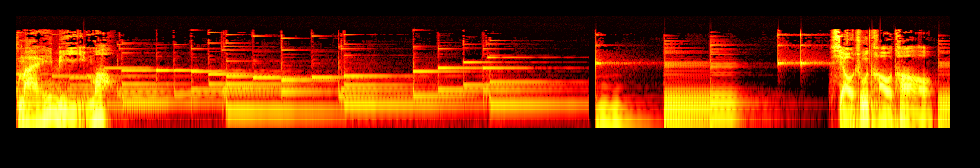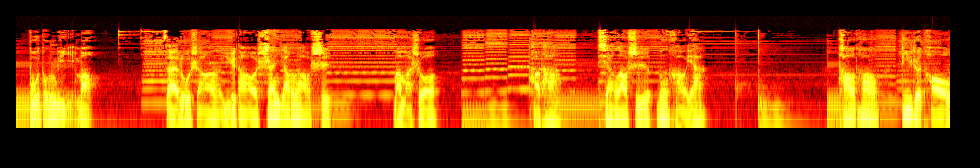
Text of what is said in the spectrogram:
买礼貌。小猪淘淘不懂礼貌，在路上遇到山羊老师，妈妈说：“淘淘。”向老师问好呀。淘淘低着头，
